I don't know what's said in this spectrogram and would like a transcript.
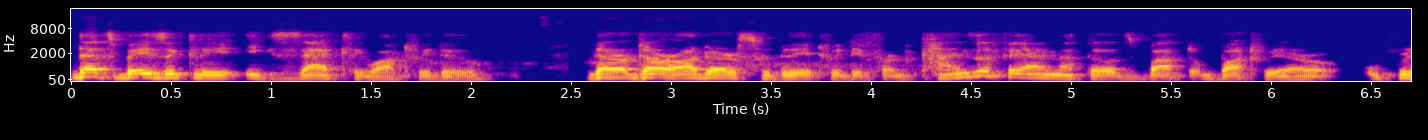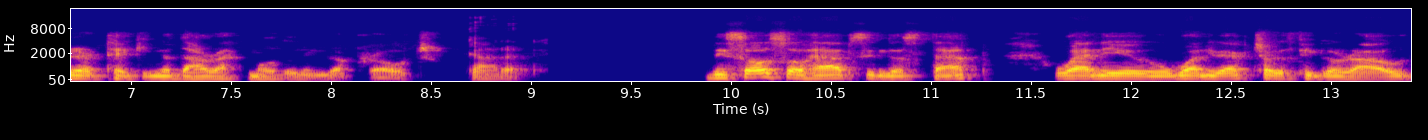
That's basically exactly what we do. There, are, there are others who do it with different kinds of AI methods, but but we are we are taking a direct modeling approach. Got it. This also helps in the step when you when you actually figure out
